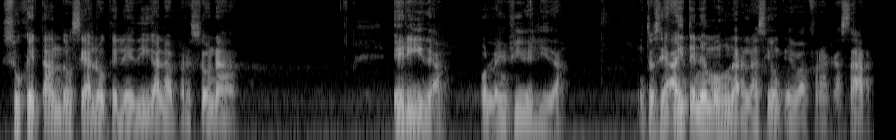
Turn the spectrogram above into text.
sujetándose a lo que le diga la persona herida por la infidelidad. Entonces ahí tenemos una relación que va a fracasar.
